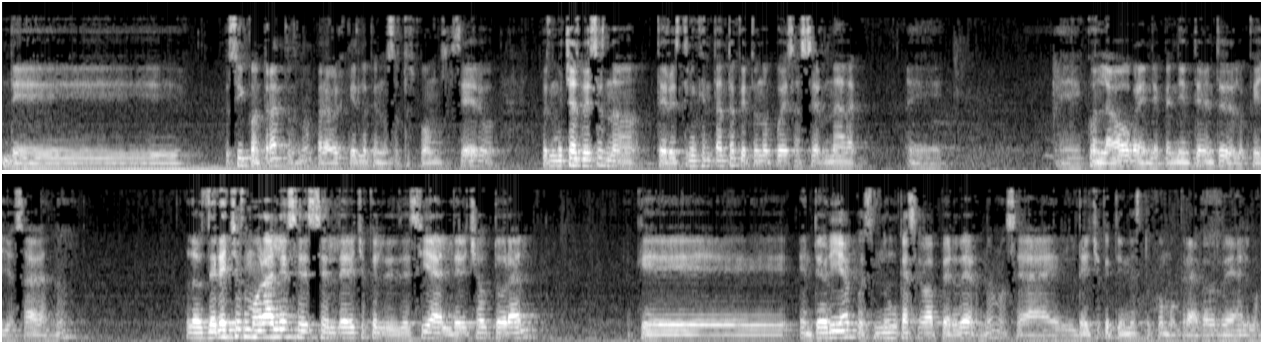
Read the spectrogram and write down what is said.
de pues sí contratos no para ver qué es lo que nosotros podemos hacer o pues muchas veces no te restringen tanto que tú no puedes hacer nada eh, eh, con la obra independientemente de lo que ellos hagan no los derechos morales es el derecho que les decía el derecho autoral que en teoría pues nunca se va a perder no o sea el derecho que tienes tú como creador de algo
